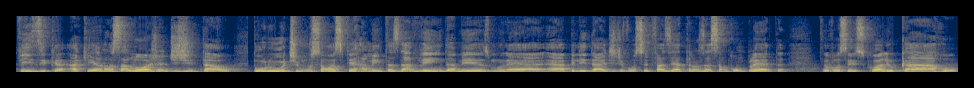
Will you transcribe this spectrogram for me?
física. Aqui é a nossa loja digital. Por último, são as ferramentas da venda mesmo, né? É a habilidade de você fazer a transação completa. Então você escolhe o carro,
